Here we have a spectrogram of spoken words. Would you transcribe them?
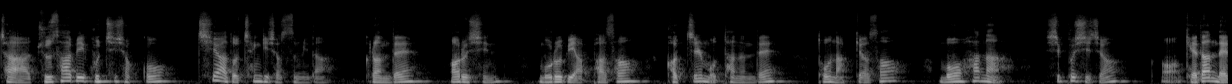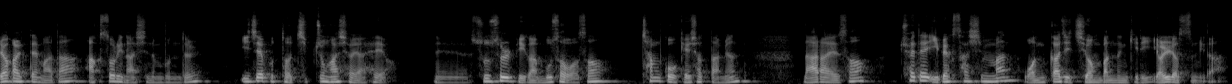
자, 주사비 굳히셨고 치아도 챙기셨습니다. 그런데 어르신 무릎이 아파서 걷질 못하는데 돈 아껴서 뭐 하나 싶으시죠? 어, 계단 내려갈 때마다 악소리 나시는 분들, 이제부터 집중하셔야 해요. 네, 수술비가 무서워서 참고 계셨다면 나라에서 최대 240만 원까지 지원받는 길이 열렸습니다.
